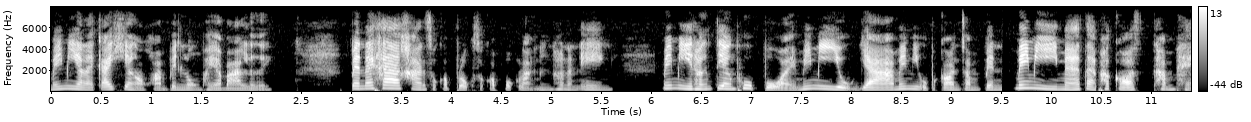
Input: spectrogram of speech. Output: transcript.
ไม่มีอะไรใกล้เคียงกับความเป็นโรงพยาบาลเลย เป็นได้แค่อาคารสกปรกสกปรกหลังนึงเท่านั้นเอง ไม่มีทั้งเตียงผู้ป่วย ไม่มีหยูกยา ไม่มีอุปกรณ์จำเป็น ไม่มีแม้แต่ผ้าก๊อซทำแผล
